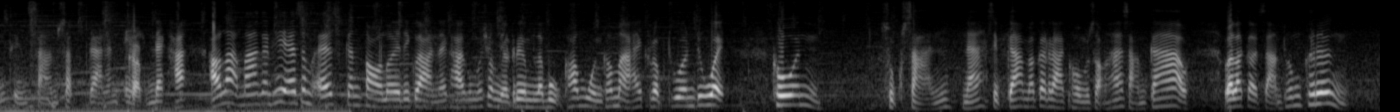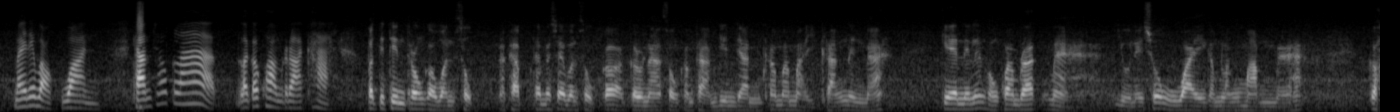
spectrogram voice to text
2-3 สัปดาห์นั่นเองนะคะ เอาล่ะ มากันที่ SMS กันต่อเลยดีกว่านะคะ คุณผู้ชมอย่าลืมระบุข้อมูลเข้ามาให้ครบถ้วนด้วย คุณสุขสันต์นะ 19 มกราคม 2539 เวลาเกิด 3 ทุ่มครึ่ง ไม่ได้บอกวัน ถามโชคลาภแล้วก็ความรักค่ะ ปฏิทินตรงกับวันศุกร์นะครับถ้าไม่ใช่วันศุกร์ก็กรุณาส่งคำถามยืนยันเข้ามาใหม่อีกครั้งหนึ่งนะ เกณฑ์ในเรื่องของความรักแหมอยู่ในช่วงวัยกำลังมัมนะฮะก็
